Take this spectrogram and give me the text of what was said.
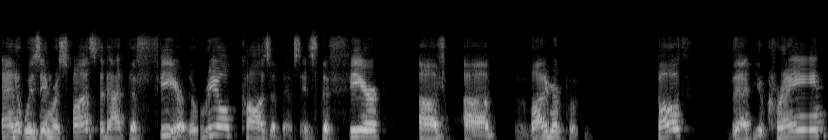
And it was in response to that, the fear, the real cause of this, it's the fear of uh, Vladimir Putin, both that Ukraine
